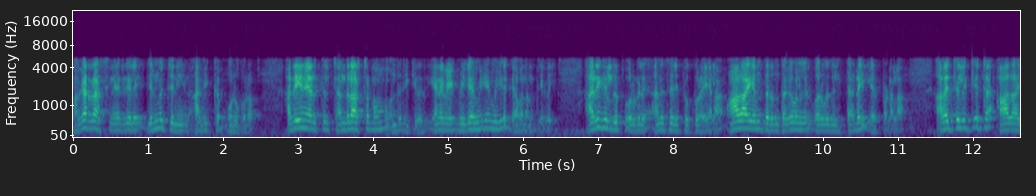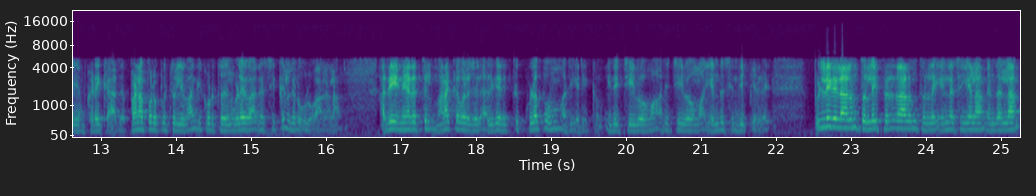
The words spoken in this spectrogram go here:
மகர ராசி நேர்களே ஜென்மச்சனியின் ஆதிக்கம் ஒருபுறம் அதே நேரத்தில் சந்திராஷ்டமமும் வந்திருக்கிறது. எனவே மிக மிக மிக கவனம் தேவை. அருகில் இருப்பவர்களை அனுசரிப்பு குறையலாம். ஆதாயம் தரும் தகவல்கள் வருவதில் தடை ஏற்படலாம். அலைச்சலுக்கேற்ற ஆதாயம் கிடைக்காது. பணப்பொறுப்பு சொல்லி வாங்கி கொடுத்ததன் விளைவாக சிக்கல்கள் உருவாகலாம். அதே நேரத்தில் மனக்கவல்கள் அதிகரித்து குழப்பமும் அதிகரிக்கும். இதை செய்வோமா அதை செய்வோமா என்று சிந்திப்பீர்கள். பிள்ளைகளாலும் தொல்லை பிறராலும் தொல்லை என்ன செய்யலாம் என்றெல்லாம்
